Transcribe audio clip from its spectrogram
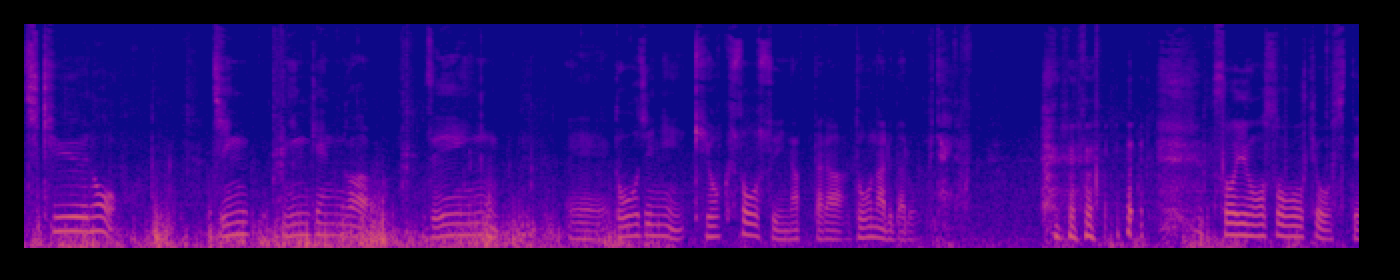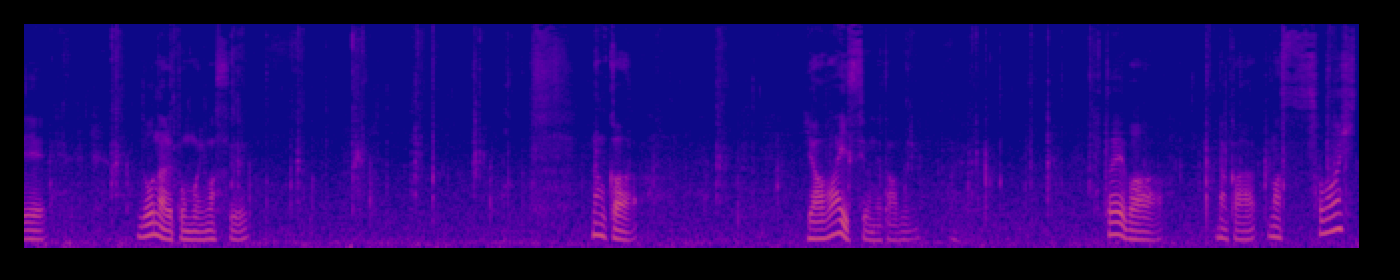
地球の人人間が全員、えー同時に記憶喪失になったらどうなるだろうみたいな。そういう妄想を今日してどうなると思います？なんかやばいっすよね多分。例えばなんかまあその人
